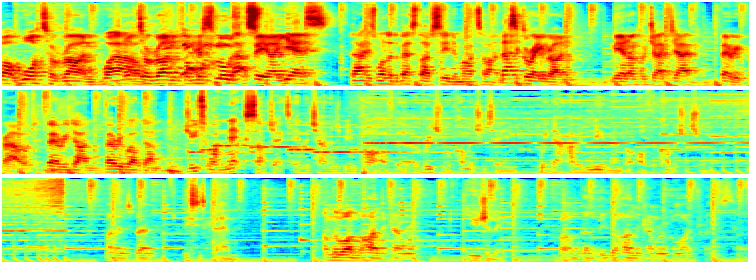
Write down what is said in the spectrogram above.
But what a run! Wow. What a run from the small That's- Sophia. Yes, That is one of the best I've seen in my time. that's a great run. Me and Uncle Jack Jack, very proud. Very done, very well done. Due to our next subject in the challenge being part of the original commentary team, we now have a new member of the commentary team. My name's Ben. This is Ben, I'm the one behind the camera, usually but I'm going to be behind the camera with a microphone this time.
